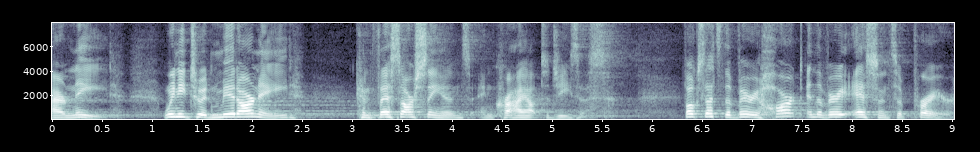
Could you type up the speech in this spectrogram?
our need. We need to admit our need, confess our sins, and cry out to Jesus. Folks, that's the very heart and the very essence of prayer.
